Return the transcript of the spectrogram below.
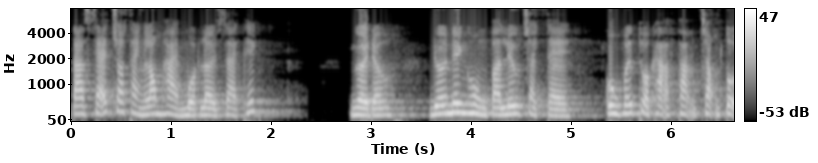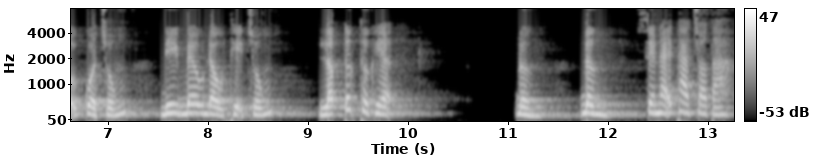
ta sẽ cho Thành Long Hải một lời giải thích. Người đâu? Đưa Ninh Hùng và Lưu Trạch Tề cùng với thuộc hạ phạm trọng tội của chúng đi bêu đầu thị chúng. Lập tức thực hiện. Đừng, đừng, xin hãy tha cho ta.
